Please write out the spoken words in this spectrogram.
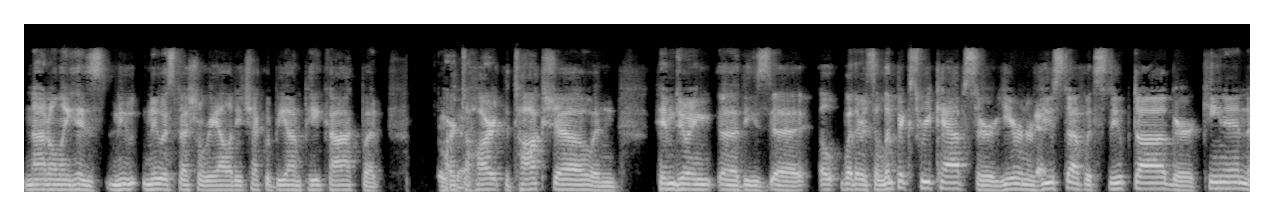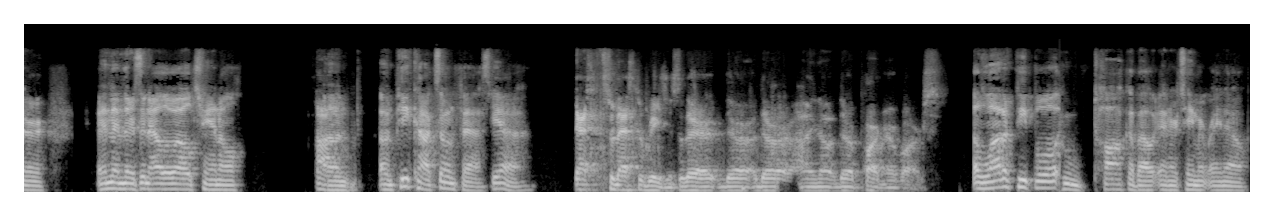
not only his new newest special reality check would be on Peacock, but Hart to Heart, the talk show, and him doing uh, these uh, whether it's Olympics recaps or year in review stuff with Snoop Dogg or Kenan, or and then there's an LOL channel um, on on Peacock's own fast, yeah. That's so. That's the reason. So they're they're they're I know they're a partner of ours. A lot of people who talk about entertainment right now,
